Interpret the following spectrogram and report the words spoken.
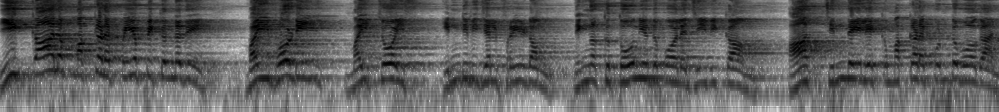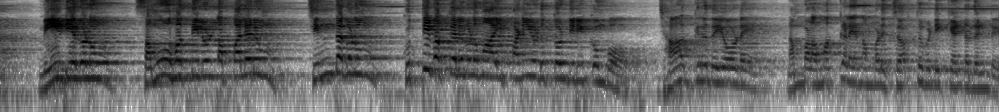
ഈ കാലം മക്കളെ പ്രിയപ്പിക്കുന്നത് my body my choice individual freedom നിങ്ങൾക്ക് തോന്നിയതുപോലെ ജീവിക്കാം. ആ ചിന്തയിലേക്ക് മക്കളെ കൊണ്ടുപോകാൻ മീഡിയകളും സമൂഹത്തിലുള്ള പലരും ചിന്തകളും കുത്തിവെക്കലുകളുമായി പണിയെടുത്തോണ്ടിരിക്കുമ്പോ ജാഗ്രതയോടെ നമ്മളെ മക്കളെ നമ്മൾ ചേർത്ത് പിടിക്കേണ്ടതുണ്ട്.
